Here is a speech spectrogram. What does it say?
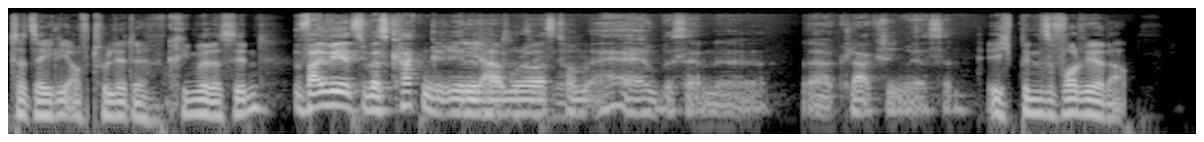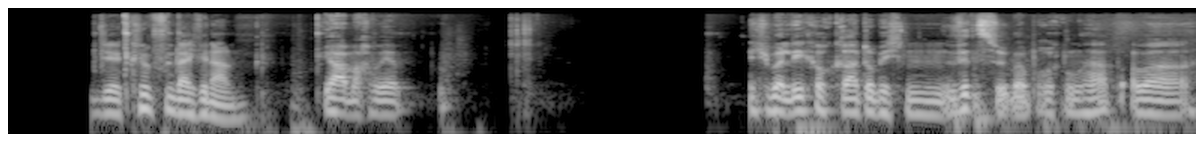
tatsächlich auf Toilette. Kriegen wir das hin? Weil wir jetzt über das Kacken geredet ja, haben, oder was, Tom? Äh, du bist ja eine. Na klar, kriegen wir das hin. Ich bin sofort wieder da. Wir knüpfen gleich wieder an. Ja, machen wir. Ich überlege auch gerade, ob ich einen Witz zur Überbrückung habe, aber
